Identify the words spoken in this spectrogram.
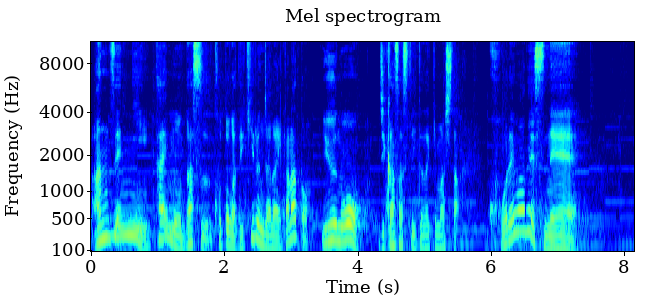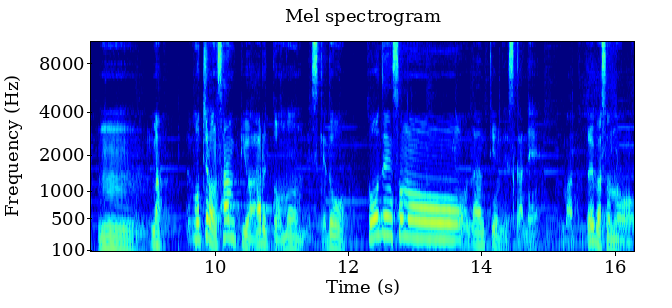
安全にタイムを出すことができるんじゃないかなというのを実感させていただきました。これはですねうんまあもちろん賛否はあると思うんですけど当然その何て言うんですかね、まあ、例えばその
